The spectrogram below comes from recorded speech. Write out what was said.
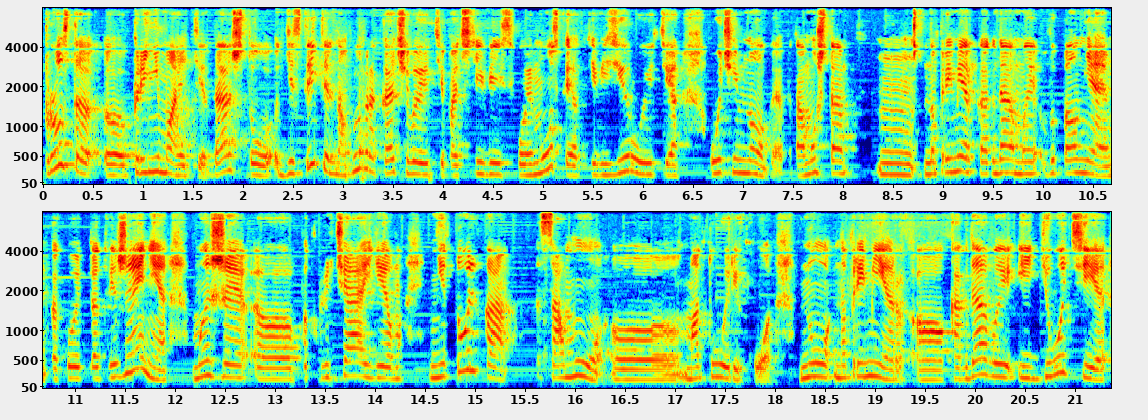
просто э, принимайте, да, что действительно вы прокачиваете почти весь свой мозг и активизируете очень многое, потому что, э, например, когда мы выполняем какое-то движение, мы же э, подключаем не только саму э, моторику, но, например, э, когда вы идете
